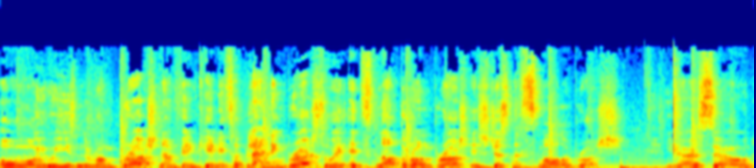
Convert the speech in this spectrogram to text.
or you were using the wrong brush and I'm thinking it's a blending brush so it's not the wrong brush, it's just a smaller brush you know so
